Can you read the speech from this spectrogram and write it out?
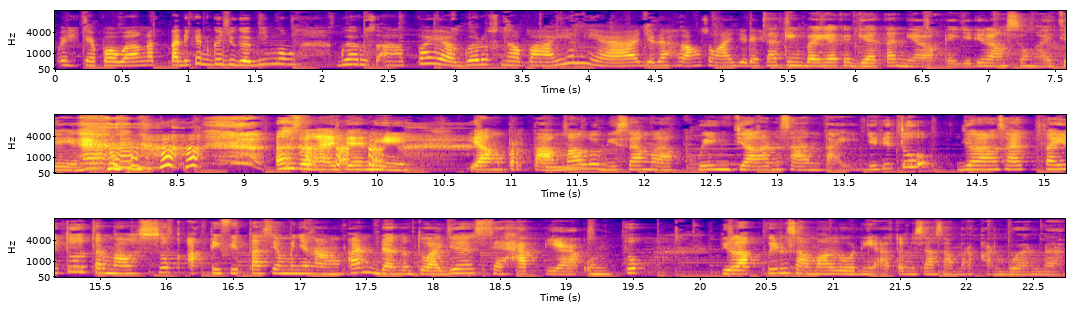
Wih kepo banget. Tadi kan gue juga bingung. Gue harus apa ya? Gue harus ngapain ya? Jadi langsung aja deh. Saking banyak kegiatan ya, oke jadi langsung aja ya. langsung aja nih. Yang pertama lu bisa ngelakuin jalan santai. Jadi tuh jalan santai itu termasuk aktivitas yang menyenangkan dan tentu aja sehat ya untuk dilakuin sama lu nih atau misalnya sama rekan buana.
